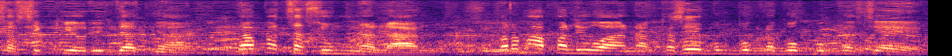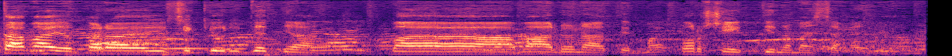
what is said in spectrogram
sa seguridad niya, dapat sa Zoom na lang. Para mapaliwanag. Kasi bugbog na bugbog na siya eh. Tama yun, para yung seguridad niya, ma, maano natin, ma- for safety naman sa kanya.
